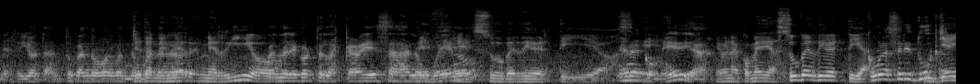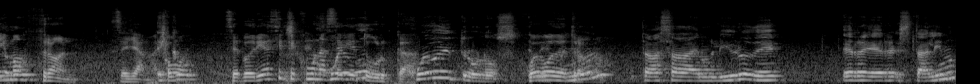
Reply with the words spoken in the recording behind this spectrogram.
Me río tanto cuando. cuando Yo también me, me río. Cuando le cortan las cabezas a los es buenos. es súper divertido. Es una comedia. Es una comedia súper divertida. Como una serie turca. Game of Thrones se llama. Es Como- como- se podría decir que es como una serie turca. Juego de Tronos. Juego En de Tronos. Está basada en un libro de R.R. Stalin.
